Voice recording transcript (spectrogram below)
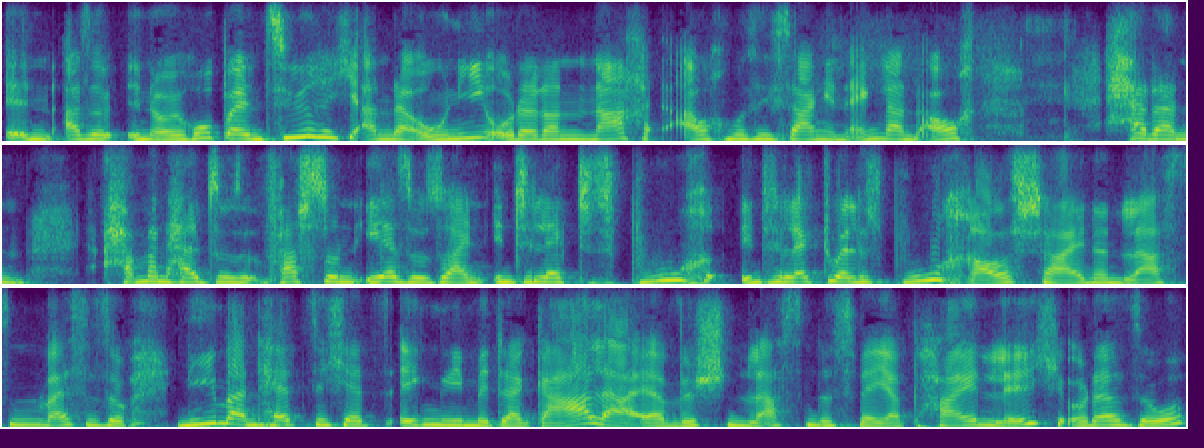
in, also in Europa, in Zürich an der Uni oder dann nach, auch muss ich sagen, in England auch, ja, dann hat man halt so fast so ein eher so, so ein intellektuelles Buch, intellektuelles Buch rausscheinen lassen. Weißt du, so niemand hätte sich jetzt irgendwie mit der Gala erwischen lassen, das wäre ja peinlich oder so.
